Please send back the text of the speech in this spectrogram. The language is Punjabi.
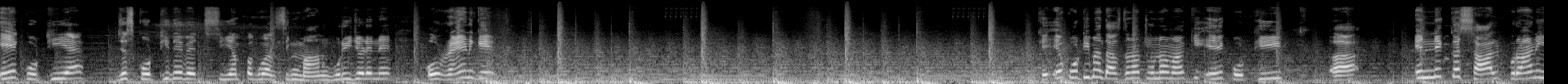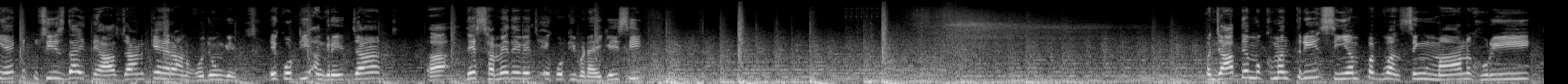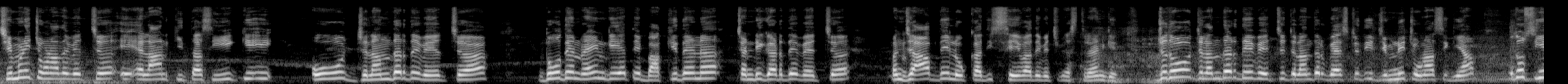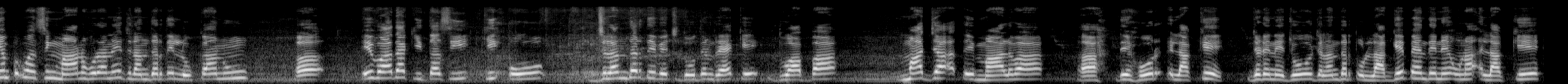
ਇਹ ਕੋਠੀ ਹੈ, ਜਿਸ ਕੋਠੀ ਦੇ ਵਿੱਚ ਸੀਐਮ ਭਗਵੰਤ ਸਿੰਘ ਮਾਨ ਹੁਰੀ ਜਿਹੜੇ ਨੇ, ਉਹ ਰਹਿਣਗੇ। ਕਿ ਇਹ ਕੋਠੀ ਮੈਂ ਦੱਸ ਦੇਣਾ ਚਾਹੁੰਦਾ ਵਾਂ ਕਿ ਇਹ ਕੋਠੀ ਇੰਨੇ ਕੁ ਸਾਲ ਪੁਰਾਣੀ ਹੈ ਕਿ ਤੁਸੀਂ ਇਸ ਦਾ ਇਤਿਹਾਸ ਜਾਣ ਕੇ ਹੈਰਾਨ ਹੋ ਜਾਓਗੇ। ਇਹ ਕੋਠੀ ਅੰਗਰੇਜ਼ਾਂ ਦੇ ਸਮੇਂ ਦੇ ਵਿੱਚ ਇਹ ਕੋਠੀ ਬਣਾਈ ਗਈ ਸੀ। ਪੰਜਾਬ ਦੇ ਮੁੱਖ ਮੰਤਰੀ ਸੀਐਮ ਭਗਵੰਤ ਸਿੰਘ ਮਾਨ ਹੁਰੀ ਚਿਮਣੀ ਚੋਣਾਂ ਦੇ ਵਿੱਚ ਇਹ ਐਲਾਨ ਕੀਤਾ ਸੀ ਕਿ ਉਹ ਜਲੰਧਰ ਦੇ ਵਿੱਚ ਦੋ ਦਿਨ ਰਹਿਣਗੇ ਤੇ ਬਾਕੀ ਦਿਨ ਚੰਡੀਗੜ੍ਹ ਦੇ ਵਿੱਚ ਪੰਜਾਬ ਦੇ ਲੋਕਾਂ ਦੀ ਸੇਵਾ ਦੇ ਵਿੱਚ ਵਿਅਸਤ ਰਹਿਣਗੇ। ਜਦੋਂ ਜਲੰਧਰ ਦੇ ਵਿੱਚ ਜਲੰਧਰ ਵੈਸਟ ਦੀ ਜਿਮਨੀ ਚੋਣਾਂ ਸੀਗੀਆਂ, ਉਦੋਂ ਸੀਐਮ ਭਗਵੰਤ ਸਿੰਘ ਮਾਨ ਹੋਰਾਂ ਨੇ ਜਲੰਧਰ ਦੇ ਲੋਕਾਂ ਨੂੰ ਇਹ ਵਾਅਦਾ ਕੀਤਾ ਸੀ ਕਿ ਉਹ ਜਲੰਧਰ ਦੇ ਵਿੱਚ ਦੋ ਦਿਨ ਰਹਿ ਕੇ ਦੁਆਬਾ, ਮਾਝਾ ਅਤੇ ਮਾਲਵਾ ਦੇ ਹੋਰ ਇਲਾਕੇ ਜਿਹੜੇ ਨੇ, ਜੋ ਜਲੰਧਰ ਤੋਂ ਲਾਗੇ ਪੈਂਦੇ ਨੇ, ਉਹਨਾਂ ਇਲਾਕੇ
